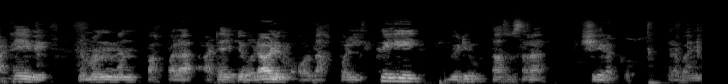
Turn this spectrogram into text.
اټۍ وي نو موږ نن په خپله اټۍ کې ولاړ یو او د خپل کلي ویډیو تاسو سره شیره کړو مهرباني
